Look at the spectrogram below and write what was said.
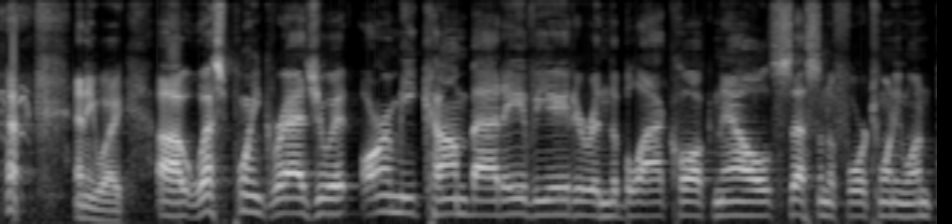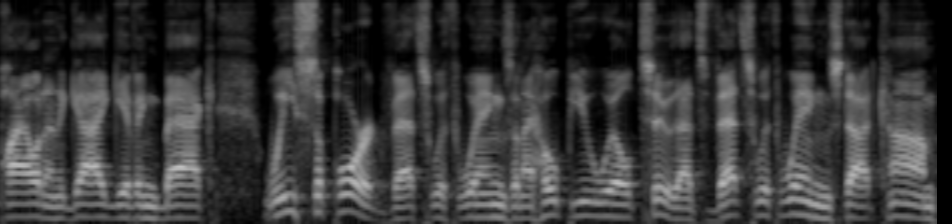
anyway, uh, West Point graduate, Army combat aviator in the Black Hawk now, Cessna 421 pilot, and a guy giving back. We support Vets with Wings, and I hope you will too. That's vetswithwings.com.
